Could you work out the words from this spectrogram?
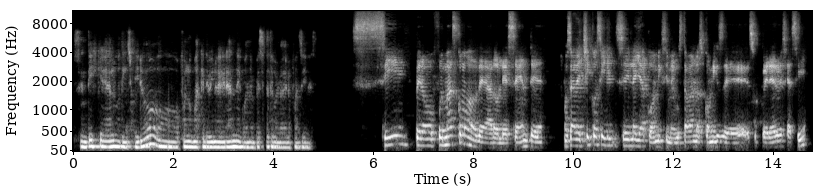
¿Sentís que algo te inspiró o fue algo más que te vino de grande cuando empezaste con lo de los fanzines? Sí, pero fue más como de adolescente. O sea, de chico sí, sí leía cómics y me gustaban los cómics de superhéroes y así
